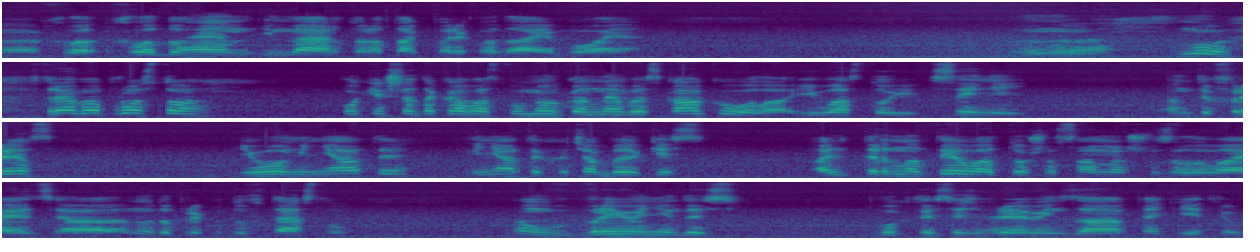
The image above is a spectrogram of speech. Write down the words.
е, хладоген інвертора, так перекладає буває. Ну, треба просто поки ще така у вас помилка не вискакувала, і у вас той синій антифриз, його міняти, міняти хоча б якась альтернатива, то що саме, що заливається, ну, до прикладу, в Теслу. Ну, в районі десь 2000 гривень за 5 літрів.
